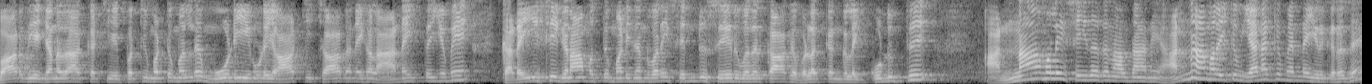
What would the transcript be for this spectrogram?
பாரதிய ஜனதா கட்சியை பற்றி மட்டுமல்ல மோடியினுடைய ஆட்சி சாதனைகள் அனைத்தையுமே கடைசி கிராமத்து மனிதன் வரை சென்று சேருவதற்காக விளக்கங்களை கொடுத்து அண்ணாமலை செய்ததனால் தானே அண்ணாமலைக்கும் எனக்கும் என்ன இருக்கிறது?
